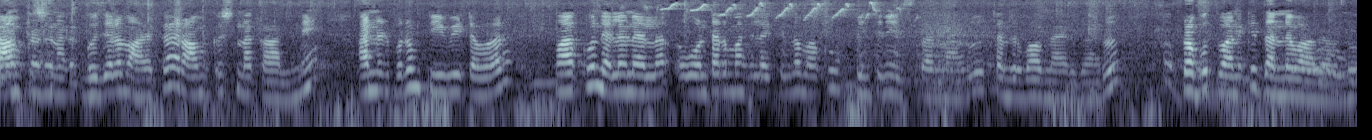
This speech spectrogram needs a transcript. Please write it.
రామకృష్ణ గుజ్జల మారక Ramakrishna colony Annapuram TV tower. మాకు నెల నెల ఒంటరి మహిళ కింద మాకు పింఛని ఇస్తున్నారు చంద్రబాబు నాయుడు గారు. ప్రభుత్వానికి ధన్యవాదాలు.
